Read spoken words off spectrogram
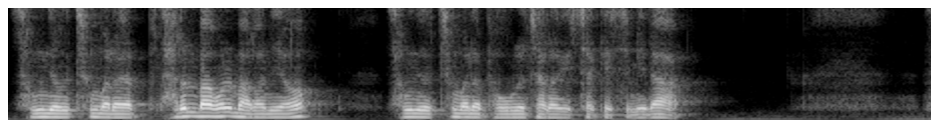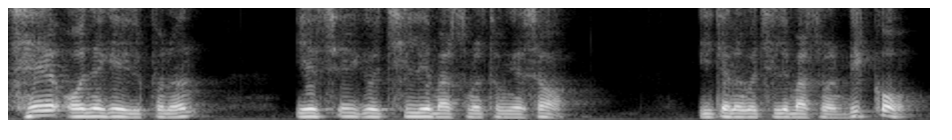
성령 충만하여 다른 방언을 말하며 성령 충만한 복음을 전하기 시작했습니다. 새 언약의 일꾼은 예수의 그 진리 말씀을 통해서 이제는 그 진리 말씀을 믿고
